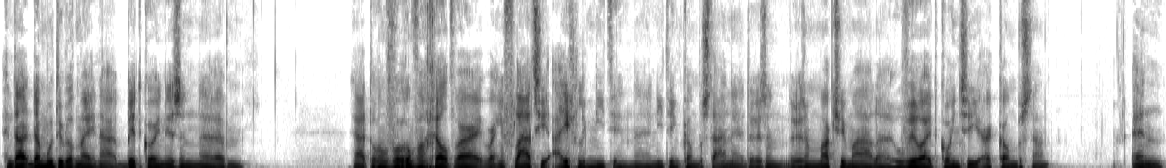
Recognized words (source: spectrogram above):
En daar, daar moet ik wat mee. Nou, Bitcoin is een, ehm, ja, toch een vorm van geld waar, waar inflatie eigenlijk niet in, eh, niet in kan bestaan. Hè. Er, is een, er is een maximale hoeveelheid coins die er kan bestaan. En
